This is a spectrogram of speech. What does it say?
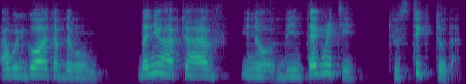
i will go out of the room then you have to have you know the integrity to stick to that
